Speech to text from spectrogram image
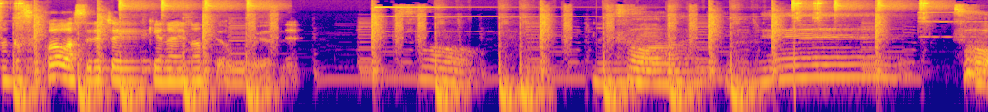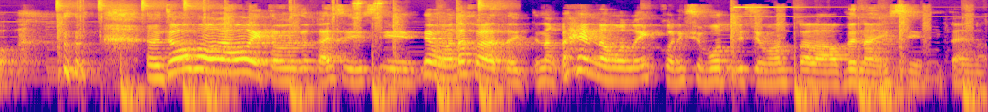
なんかそこは忘れちゃいけないなって思うよね。そう。うん。そう情報が多いと難しいし、でもだからといってなんか変なもの1個に絞ってしまったら危ないしみたいな。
